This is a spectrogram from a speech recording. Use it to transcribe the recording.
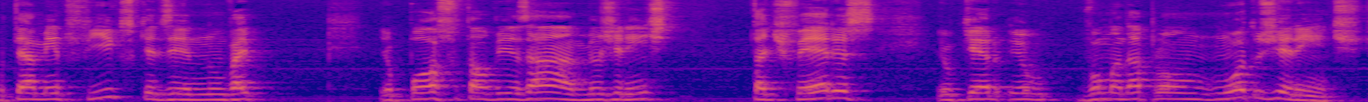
Roteamento fixo, quer dizer, não vai. Eu posso talvez, ah, meu gerente está de férias, eu quero, eu vou mandar para um, um outro gerente.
